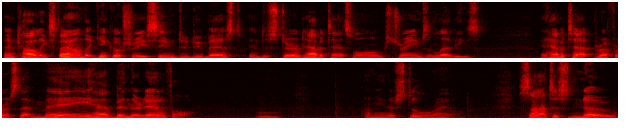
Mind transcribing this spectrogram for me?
and colleagues found that ginkgo trees seem to do best in disturbed habitats along streams and levees, a habitat preference that may have been their downfall. Mm. I mean, they're still around. Scientists know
